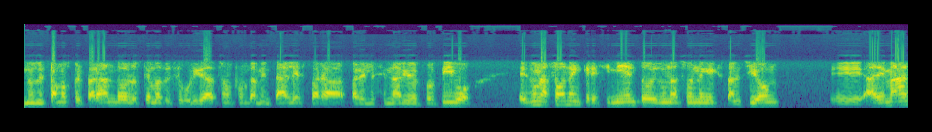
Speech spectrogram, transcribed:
nos estamos preparando. Los temas de seguridad son fundamentales para, el escenario deportivo. Es una zona en crecimiento, es una zona en expansión. Eh, además,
